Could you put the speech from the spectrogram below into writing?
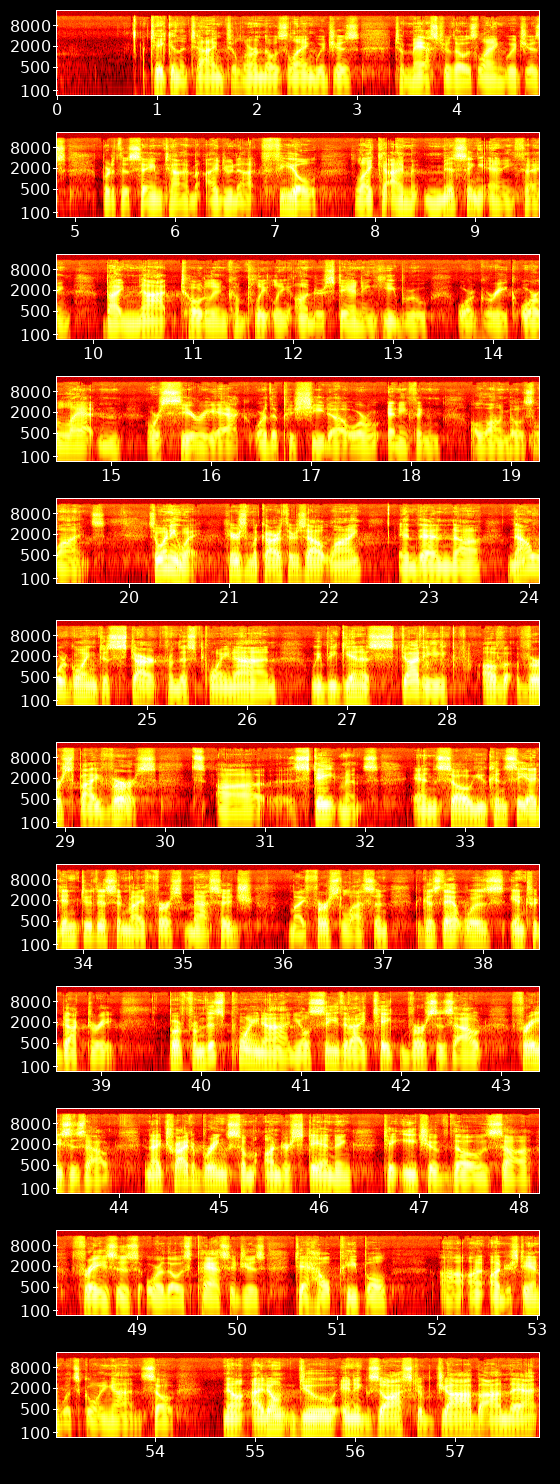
taken the time to learn those languages, to master those languages, but at the same time, I do not feel like I'm missing anything by not totally and completely understanding Hebrew or Greek or Latin or Syriac or the Peshitta or anything along those lines. So, anyway, here's MacArthur's outline. And then uh, now we're going to start from this point on. We begin a study of verse by verse uh, statements. And so you can see, I didn't do this in my first message, my first lesson, because that was introductory. But from this point on, you'll see that I take verses out, phrases out, and I try to bring some understanding to each of those uh, phrases or those passages to help people uh, understand what's going on. So now I don't do an exhaustive job on that.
